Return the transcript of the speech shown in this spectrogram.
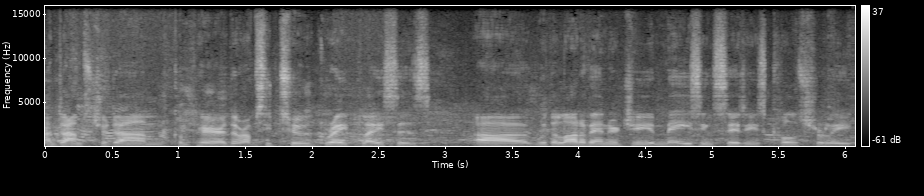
and Amsterdam compare? They're obviously two great places uh, with a lot of energy, amazing cities culturally,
